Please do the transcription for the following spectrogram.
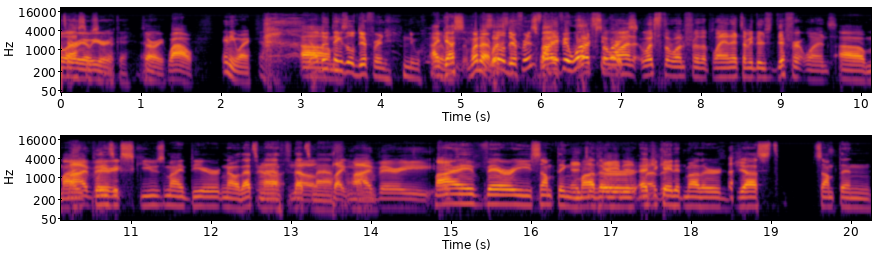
Ontario, you're saying. Erie. Okay. Sorry. Wow. Anyway, I'll um, do things a little different. in New I guess whatever. It's a little different. It's fine What- if it works. What's the it works. one? What's the one for the planets? I mean, there's different ones. Oh my! My please very- excuse my dear. No, that's No, math. no, that's math. Like my Um, very my very something mother, mother. educated mother, just something.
